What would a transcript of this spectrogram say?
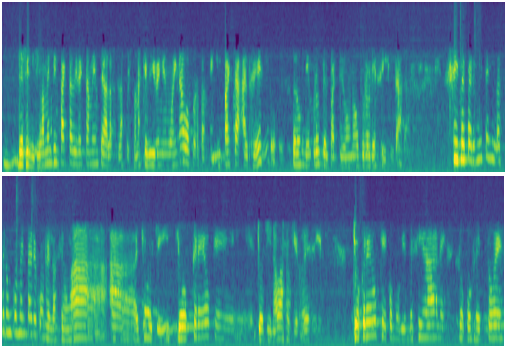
definitivamente impacta directamente a las, personas que viven en Guaynabo, pero también impacta al resto de los miembros del Partido No Progresista. Si me permiten, iba a hacer un comentario con relación a, a Georgie. Yo creo que, Georgie Navarro, quiero decir, yo creo que, como bien decía Alex, lo correcto es,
